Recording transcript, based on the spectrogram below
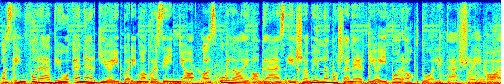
Az Inforádió energiaipari magazinja az olaj, a gáz és a villamos energiaipar aktualitásaival.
